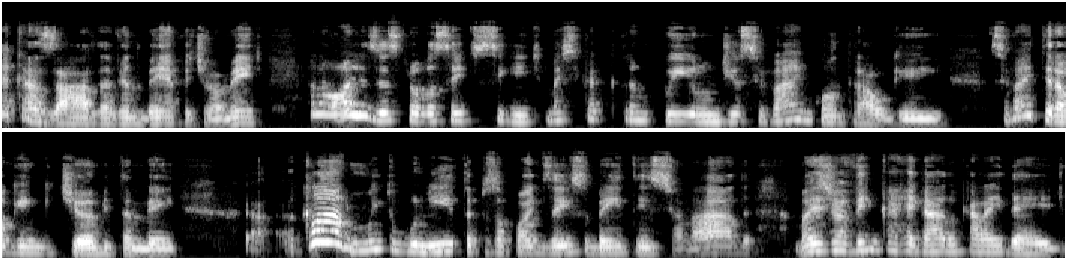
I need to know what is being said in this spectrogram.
é casada, tá vendo bem afetivamente, ela olha às vezes para você e diz o seguinte, mas fica tranquilo, um dia você vai encontrar alguém, você vai ter alguém que te ame também. Ah, claro, muito bonita, a pessoa pode dizer isso bem intencionada, mas já vem carregado aquela ideia de,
